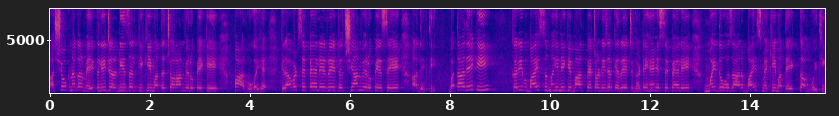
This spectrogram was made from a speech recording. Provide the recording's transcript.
अशोकनगर में एक लीटर डीजल की कीमत चौरानवे रुपये के पार हो गई है। गिरावट से पहले रेट छियानवे रुपये से अधिक थी। बता दें कि करीब 22 महीने के बाद पेट्रोल डीजल के रेट घटे हैं। इससे पहले मई 2022 में कीमतें कम हुई थी।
